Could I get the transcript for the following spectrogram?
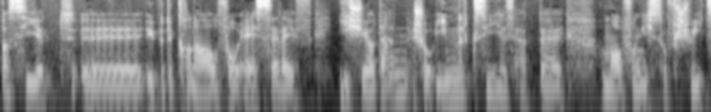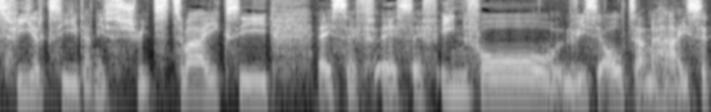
passiert äh, über den Kanal von SRF ist ja dann schon immer gewesen. Es hat, äh, am Anfang ist es auf Schweiz 4 gewesen, dann ist es Schweiz 2 gewesen, SF, SF Info, wie sie alle zusammen heissen.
